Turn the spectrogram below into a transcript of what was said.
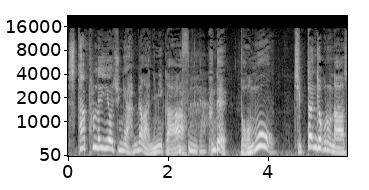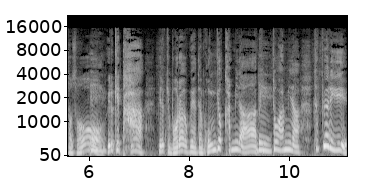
스타 플레이어 중에 한 명 아닙니까? 맞습니다. 근데 너무 집단적으로 나서서 네. 이렇게 다 이렇게 뭐라고 해야 되나 공격합니다. 네. 비토합니다. 특별히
